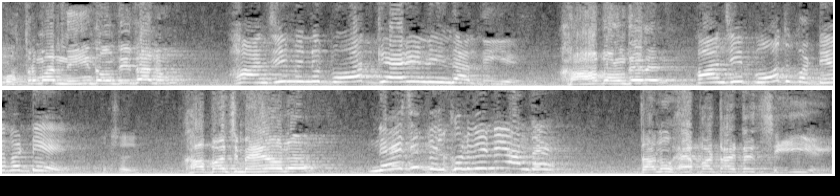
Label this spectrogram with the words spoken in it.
ਮੁਹਤਰਮਾ ਨੀਂਦ ਆਉਂਦੀ ਤੁਹਾਨੂੰ? ਹਾਂਜੀ ਮੈਨੂੰ ਬਹੁਤ ਗਹਿਰੀ ਨੀਂਦ ਆਉਂਦੀ ਏ। ਖਾਬ ਆਉਂਦੇ ਨੇ? ਹਾਂਜੀ ਬਹੁਤ ਵੱਡੇ ਵੱਡੇ। ਅੱਛਾ ਜੀ। ਖਾਬਾਂ 'ਚ ਮੈਂ ਆਉਣਾ? ਨਹੀਂ ਜੀ ਬਿਲਕੁਲ ਵੀ ਨਹੀਂ ਆਉਂਦੇ। ਤੁਹਾਨੂੰ ਹੈਪਾਟਾਈਟਸ ਸੀ ਏ।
